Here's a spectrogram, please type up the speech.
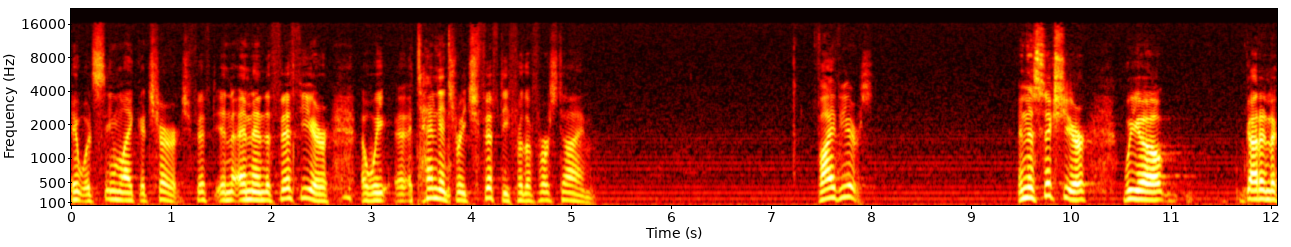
it would seem like a church. 50, and, and in the fifth year, uh, we, uh, attendance reached 50 for the first time. Five years. In the sixth year, we uh, got into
